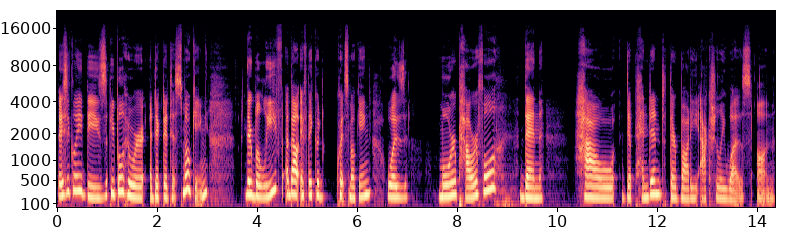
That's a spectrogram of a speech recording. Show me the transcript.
Basically, these people who were addicted to smoking, their belief about if they could quit smoking was more powerful than how dependent their body actually was on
